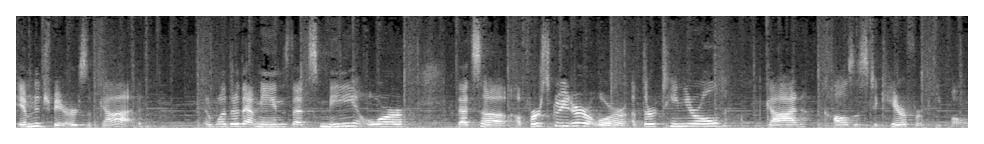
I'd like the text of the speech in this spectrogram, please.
image bearers of God. And whether that means that's me or that's a, a first grader or a 13 year old, God calls us to care for people.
